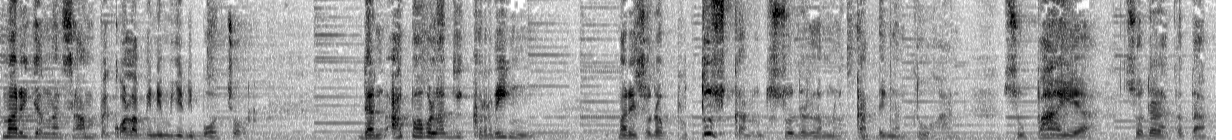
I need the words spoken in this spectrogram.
Mari jangan sampai kolam ini menjadi bocor. Dan apalagi kering. Mari saudara putuskan untuk saudara melekat dengan Tuhan. Supaya saudara tetap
